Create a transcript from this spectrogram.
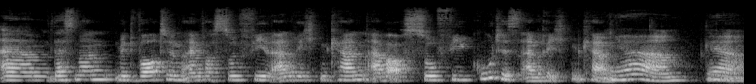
ähm, dass man mit Worten einfach so viel anrichten kann, aber auch so viel Gutes anrichten kann. Ja, genau. ja.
